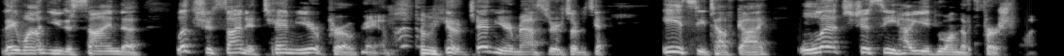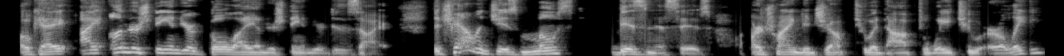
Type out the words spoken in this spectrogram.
They want you to sign the, let's just sign a 10 year program, you know, 10 year master certificate. Easy, tough guy. Let's just see how you do on the first one. Okay. I understand your goal. I understand your desire. The challenge is most businesses are trying to jump to adopt way too early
